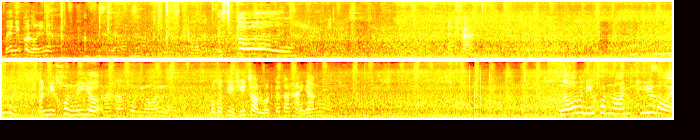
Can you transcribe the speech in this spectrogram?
ไม่อันนี้เปิดลงนิดนึงอะไม่เป็นไรครับคุณแม่ let's go นะคะอืมวันนี้คนไม่เยอะนะคะ คนน้อยเลยปกติที่จอดรถก็จะหายากหน่อยเนาะวันนี้คนน้อยทุกที่เลย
